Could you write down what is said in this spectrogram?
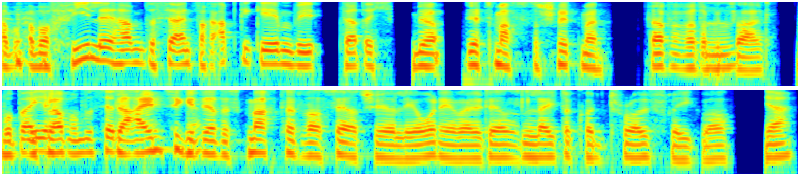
Aber, aber viele haben das ja einfach abgegeben, wie fertig. Ja, jetzt machst du Schnittmann. Dafür wird er Mhm. bezahlt. Wobei, ich glaube, ja der Einzige, ja. der das gemacht hat, war Sergio Leone, weil der ein leichter Control-Freak war. Ja,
